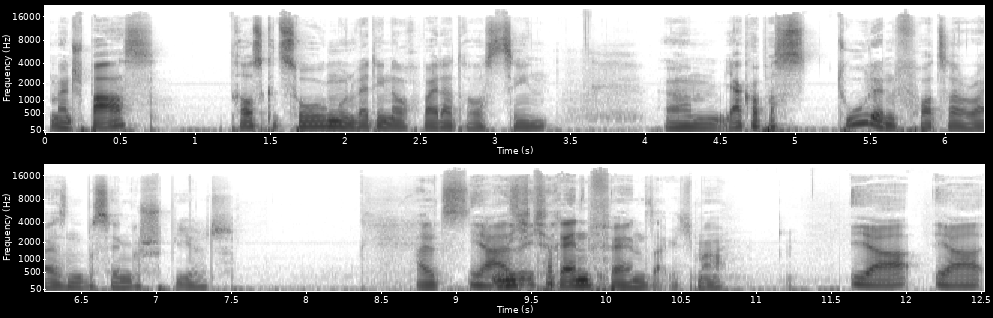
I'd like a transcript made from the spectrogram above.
meinen Spaß draus gezogen und werde ihn auch weiter draus ziehen. Ähm, Jakob, hast du denn Forza Horizon ein bisschen gespielt? Als Ja, also ich hab- Nicht-Rennfan, sag ich mal. Ja, ja,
